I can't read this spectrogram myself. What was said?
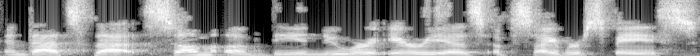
and that's that some of the newer areas of cyberspace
